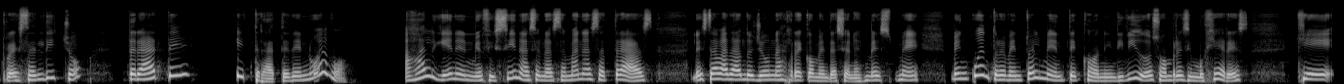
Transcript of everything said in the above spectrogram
reza el dicho, trate y trate de nuevo. A alguien en mi oficina hace unas semanas atrás le estaba dando yo unas recomendaciones. Me, encuentro eventualmente con individuos, hombres y mujeres, que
